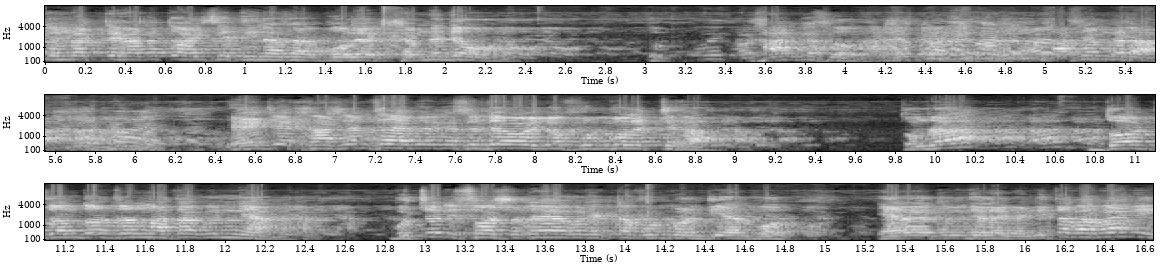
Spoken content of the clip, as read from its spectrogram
তোমরা ফুটবলের টেকা তোমরা দশজন দশজন মাথা কন্যা বুঝছ নি ছয়শো টাকা করে একটা ফুটবল ডিয়ার বল এরা তুমি দিলাইবে নিতে পারবাই নি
